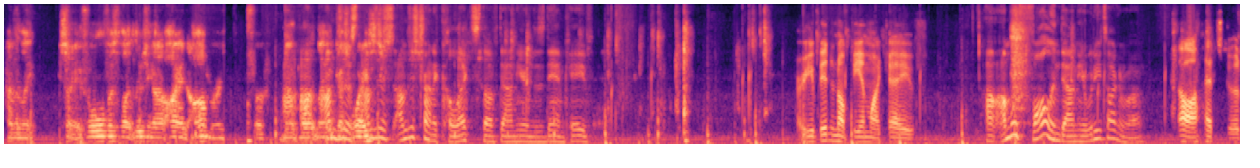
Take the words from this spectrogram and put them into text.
having like, sorry, if all of us are like losing our iron armor and for no I- point, I'm like, guys just, I'm just, I'm just trying to collect stuff down here in this damn cave. Or you better not be in my cave. I- I'm with Fallen down here. What are you talking about? Oh, that's good.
